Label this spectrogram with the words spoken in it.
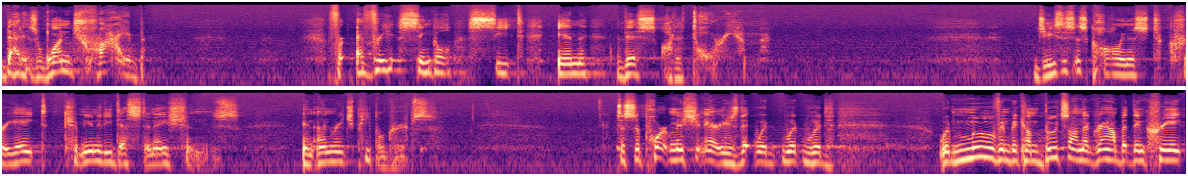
that is one tribe for every single seat in this auditorium. Jesus is calling us to create community destinations in unreached people groups to support missionaries that would, would, would, would move and become boots on the ground, but then create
